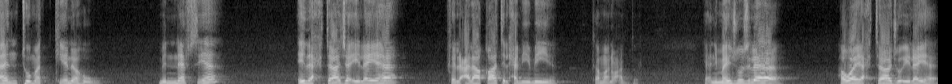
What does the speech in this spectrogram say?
أن تمكنه من نفسها إذا احتاج إليها في العلاقات الحميمية كما نعبر. يعني ما يجوز لها هو يحتاج إليها.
